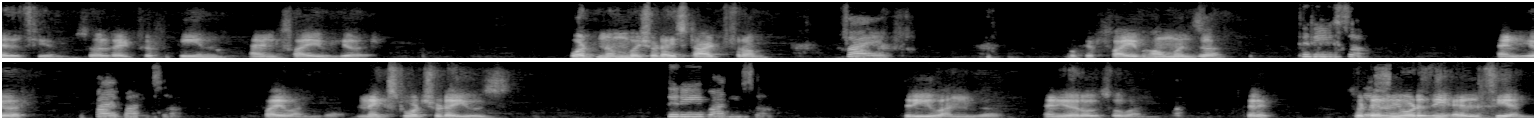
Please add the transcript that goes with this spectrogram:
LCM. So I'll write 15 and 5 here. What number should I start from? 5. Okay, 5 how much are? 3, sir. And here 5, 1, sir. 5 ones are. Next, what should I use? 3, 1, sir. 3 ones are. And here also 1. 1. Correct? So Yes. tell me what is the LCM?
